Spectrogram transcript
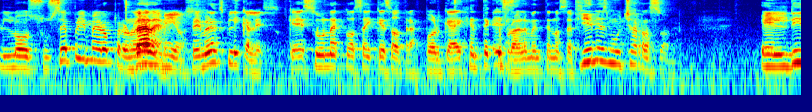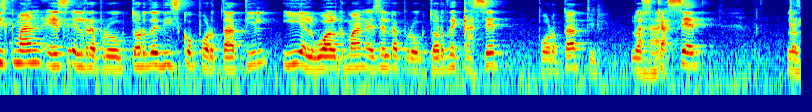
los usé primero, pero no eran Espérame, míos. Primero explícales qué es una cosa y qué es otra, porque hay gente que Es- probablemente no sepa. Tienes mucha razón. El Discman es el reproductor de disco portátil y el Walkman es el reproductor de cassette portátil. Los Ajá. cassette Los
